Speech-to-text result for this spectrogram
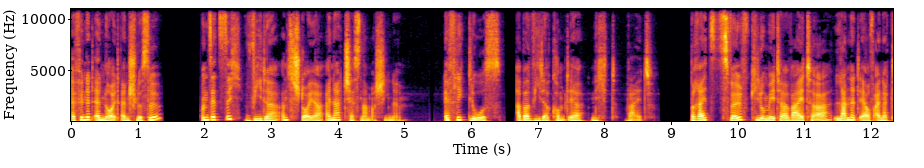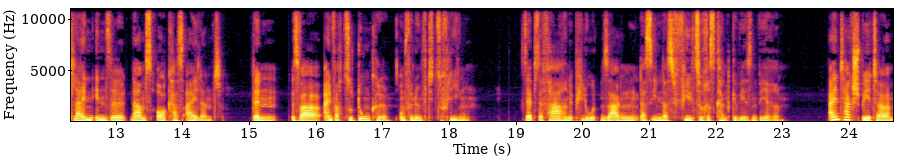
Er findet erneut einen Schlüssel und setzt sich wieder ans Steuer einer Cessna-Maschine. Er fliegt los, aber wieder kommt er nicht weit. Bereits zwölf Kilometer weiter landet er auf einer kleinen Insel namens Orcas Island. Denn es war einfach zu dunkel, um vernünftig zu fliegen. Selbst erfahrene Piloten sagen, dass ihnen das viel zu riskant gewesen wäre. Ein Tag später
